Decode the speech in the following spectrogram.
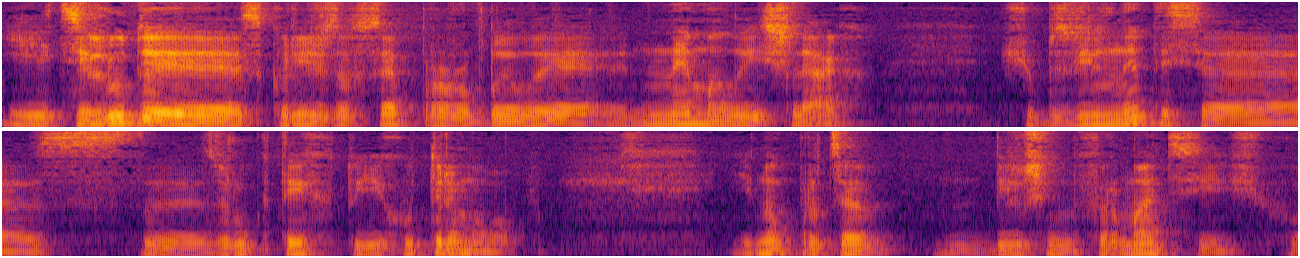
І ці люди, скоріш за все, проробили немалий шлях, щоб звільнитися з, з рук тих, хто їх утримував. І ну, про це більше інформації, що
